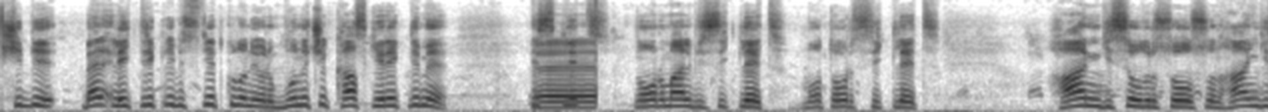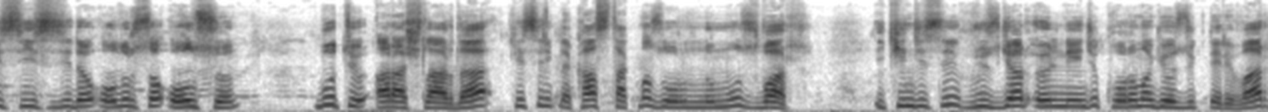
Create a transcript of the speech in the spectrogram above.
şimdi ben elektrikli bisiklet kullanıyorum. Bunun için kas gerekli mi? Bisiklet, normal bisiklet, motor siklet hangisi olursa olsun, hangi CC'si de olursa olsun bu tür araçlarda kesinlikle kas takma zorunluluğumuz var. İkincisi rüzgar önleyici koruma gözlükleri var.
